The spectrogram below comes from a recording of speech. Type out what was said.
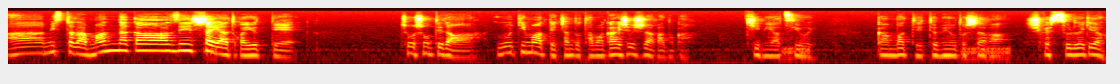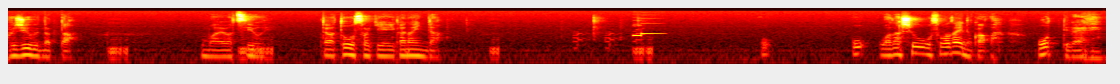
あーミスったな真ん中安全したいやとか言って調子乗ってたわ。動き回ってちゃんと弾回収しなあかんのか。君は強い。頑張って止めようとしたがしかしそれだけでは不十分だった。お前は強い。だが通すわけにはいかないんだ。おお私を襲わないのか？お？ってだよね。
